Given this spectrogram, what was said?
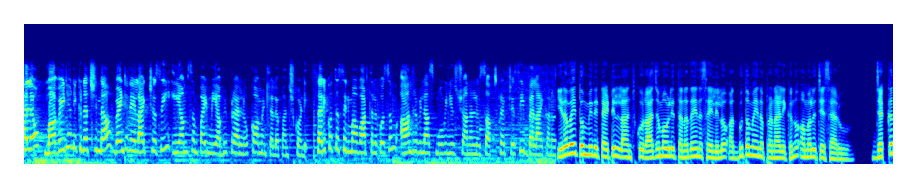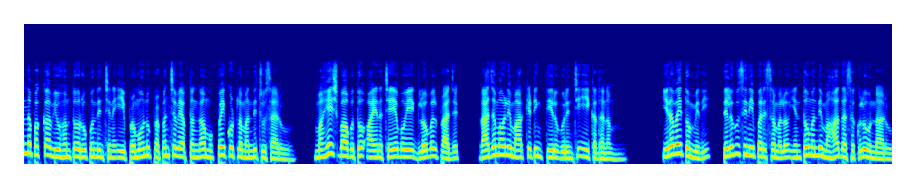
హలో మా వీడియో నీకు నచ్చిందా? వెంటనే లైక్ చేసి ఈ అంశంపై మీ అభిప్రాయాలను కామెంట్లలో పంచుకోండి. సరికొత్త సినిమా వార్తల కోసం ఆంధ్ర విలాస్ మూవీ న్యూస్ ఛానల్ను సబ్స్క్రైబ్ చేసి బెల్ ఐకాన్ ఇరవై తొమ్మిది టైటిల్ లాంచ్కు రాజమౌళి తనదైన శైలిలో అద్భుతమైన ప్రణాళికను అమలు చేశారు. జక్కన్న పక్కా వ్యూహంతో రూపొందించిన ఈ ప్రమోను ప్రపంచవ్యాప్తంగా ముప్పై కోట్ల మంది చూశారు. మహేష్ బాబుతో ఆయన చేయబోయే గ్లోబల్ ప్రాజెక్ట్ రాజమౌళి మార్కెటింగ్ తీరు గురించి ఈ కథనం. ఇరవై తొమ్మిది తెలుగు సినీ పరిశ్రమలో ఎంతోమంది మహాదర్శకులు ఉన్నారు.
